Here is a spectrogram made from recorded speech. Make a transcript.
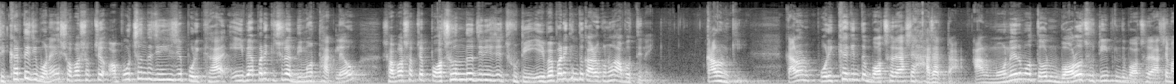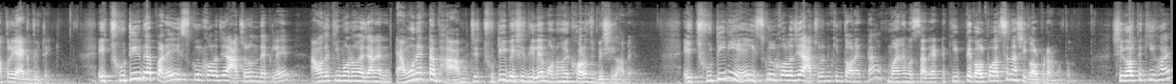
শিক্ষার্থী জীবনে সবার সবচেয়ে অপছন্দের জিনিস যে পরীক্ষা, এই ব্যাপারে কিছুটা দ্বিমত থাকলেও সবার সবচেয়ে পছন্দের জিনিস যে ছুটি, এই ব্যাপারে কিন্তু কারও কোনো আপত্তি নেই। কারণ কি? কারণ পরীক্ষা কিন্তু বছরে আসে হাজারটা, আর মনের মতন বড় ছুটি কিন্তু বছরে আসে মাত্র এক দুইটাই। এই ছুটির ব্যাপারে স্কুল কলেজের আচরণ দেখলে আমাদের কি মনে হয় জানেন? এমন একটা ভাব যে ছুটি বেশি দিলে মনে হয় খরচ বেশি হবে। এই ছুটি নিয়ে স্কুল কলেজের আচরণ কিন্তু অনেকটা হুমায়ুন আহমদ স্যারের একটা কীর্তে গল্প আছে না সেই গল্পটার মতন? সেই গল্পে কি হয়?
